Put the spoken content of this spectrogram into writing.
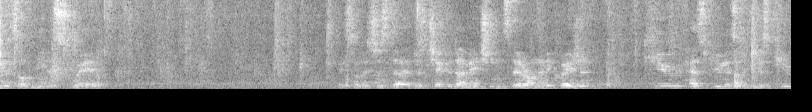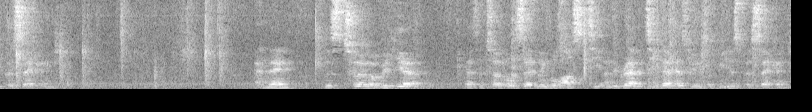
units of meters squared. Okay, so let's just, uh, just check the dimensions there on that equation. Q has units of meters cubed per second. And then this term over here, that's the terminal settling velocity under gravity, that has units of meters per second.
